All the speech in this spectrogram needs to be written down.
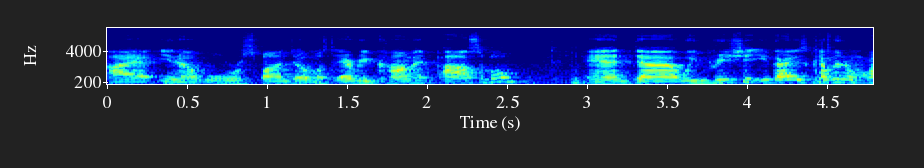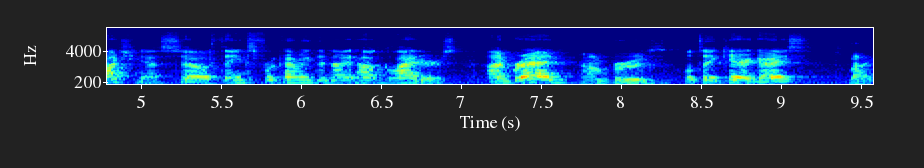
I, you know, will respond to almost every comment possible. And uh, we appreciate you guys coming and watching us. So thanks for coming to Nighthawk Gliders. I'm Brad. I'm Bruce. We'll take care, guys. Bye.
